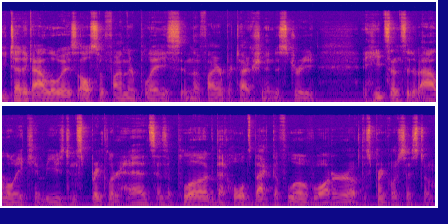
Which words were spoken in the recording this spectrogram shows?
Eutectic alloys also find their place in the fire protection industry. A heat-sensitive alloy can be used in sprinkler heads as a plug that holds back the flow of water of the sprinkler system.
